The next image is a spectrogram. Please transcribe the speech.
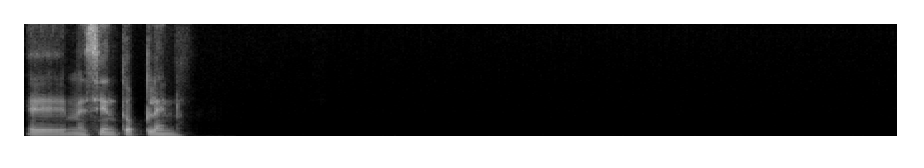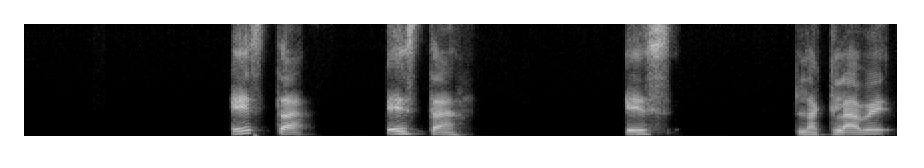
Eh, me siento pleno. Esta, esta es la clave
